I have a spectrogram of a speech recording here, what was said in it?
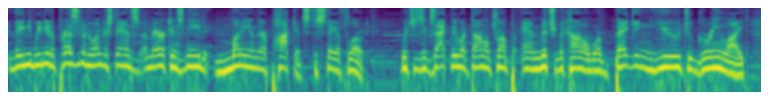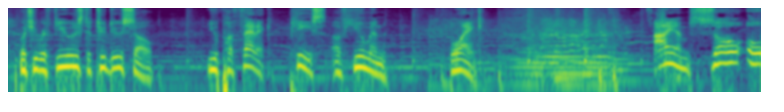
they need, we need a president who understands Americans need money in their pockets to stay afloat, which is exactly what Donald Trump and Mitch McConnell were begging you to greenlight, but you refused to do so. You pathetic piece of human blank. I am so over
